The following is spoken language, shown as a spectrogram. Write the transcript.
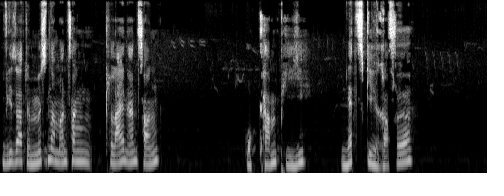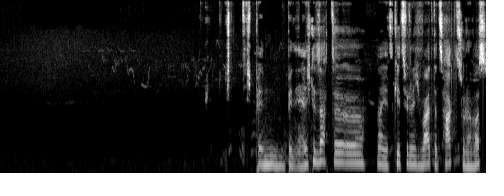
wie gesagt, wir müssen am Anfang klein anfangen. Okampi. Netzgiraffe. Ich, ich bin, bin ehrlich gesagt, äh, na, jetzt geht's wieder nicht weiter. Jetzt hakt's oder was?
